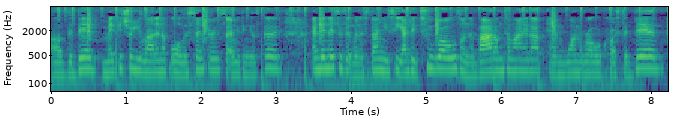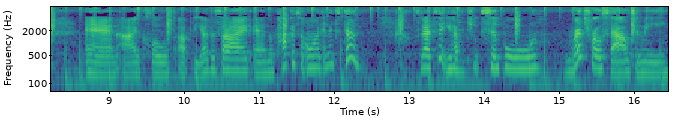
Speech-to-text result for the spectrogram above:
of the bib making sure you're lining up all the centers so everything is good. And then this is it when it's done. You see i did two rows on the bottom to line it up and one row across the bib and I closed up the other side and the pockets are on and it's done. So that's it. You have a cute, simple, retro style to me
